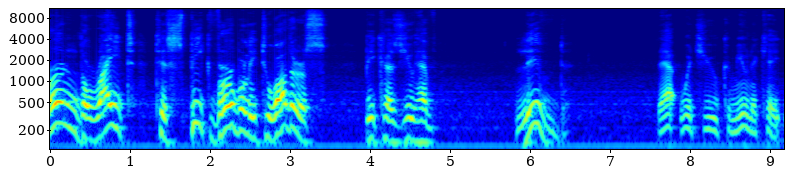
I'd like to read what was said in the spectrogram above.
earn the right to speak verbally to others because you have lived that which you communicate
